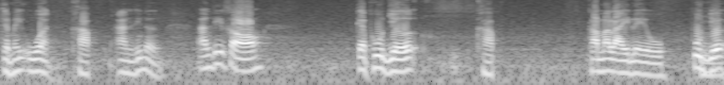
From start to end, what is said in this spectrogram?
แกไม่อ้วน ครับอันที่หนึ่ง อันที่สอง แกพูดเยอะครับทำอะไรเร็ว พูดเยอะ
